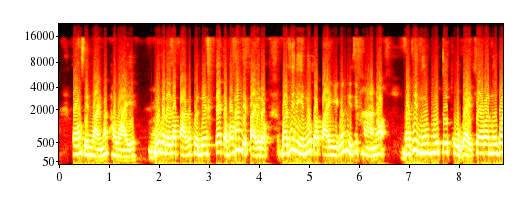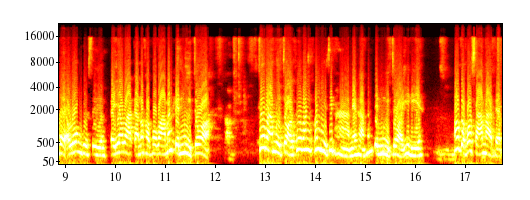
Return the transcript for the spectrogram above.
ำของเส้นไหวมาถวายหนูก็ได้รับปากกับเพิ่นเด้แต่กับบ่ทันได้ไปดอกบัดที่นี่หนูก็ไปอีกวันที่15เนาะบัดที่หนูหนูจุดถูกได้แค่ว่าหนูบ่ได้เอาลงซื่อๆแต่อย่าว่ากันเนาะค่ะเพราะว่ามันเป็นมือจ้อครับคือว่ามือจ่อคือมันมันที่สิบหาเนี่ยค่ะ มันเป็นมือจ่ออีดีนอกจากว่าสามารถแบบ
